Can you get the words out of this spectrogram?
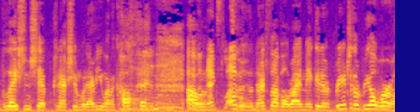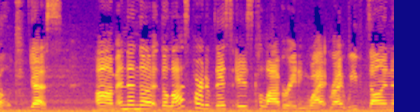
relationship connection whatever you want to call it Mm-hmm. To the next level. to the next level right make it a, bring it to the real world Yes. Um, and then the the last part of this is collaborating. Right? Right? We've done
